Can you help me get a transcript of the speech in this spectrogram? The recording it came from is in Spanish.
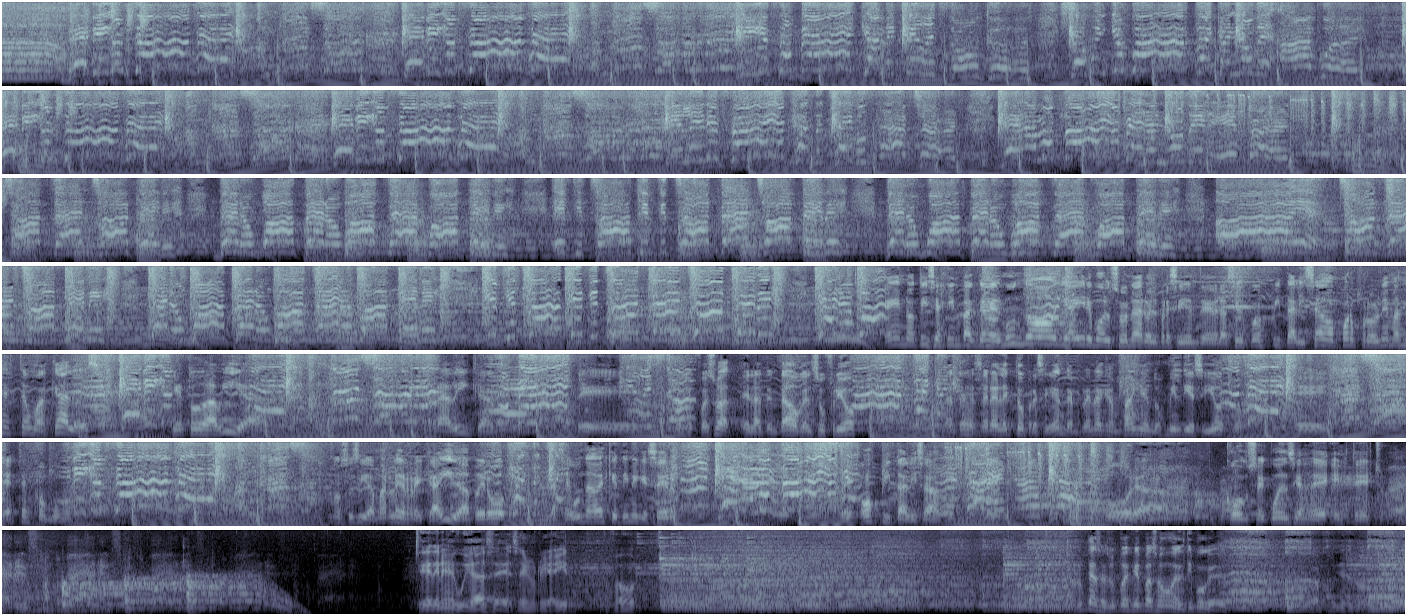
Noticias que impactan el mundo, Jair Bolsonaro, el presidente de Brasil, fue hospitalizado por problemas estomacales que todavía radican de a- el atentado que él sufrió antes de ser electo presidente en plena campaña en 2018. Eh, ya esta es como, no sé si llamarle recaída, pero la segunda vez que tiene que ser hospitalizado eh, por ah, consecuencias de este hecho. Así que tienes que cuidarse, señor Riair, por favor. Nunca se supo qué pasó con el tipo que apuñaló.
